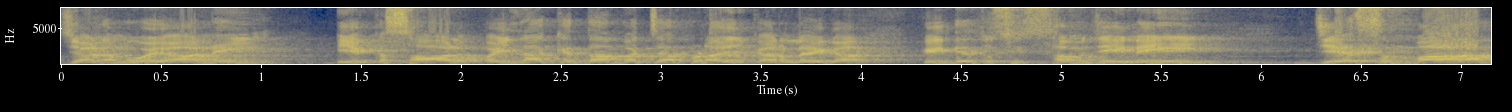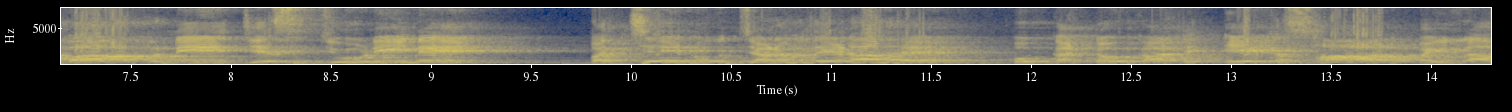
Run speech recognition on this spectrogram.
ਜਨਮ ਹੋਇਆ ਨਹੀਂ 1 ਸਾਲ ਪਹਿਲਾਂ ਕਿੱਦਾਂ ਬੱਚਾ ਪੜ੍ਹਾਈ ਕਰ ਲਏਗਾ? ਕਹਿੰਦੇ ਤੁਸੀਂ ਸਮਝੇ ਨਹੀਂ, ਜਿਸ ਮਾਂ-ਬਾਪ ਨੇ, ਜਿਸ ਜੋੜੀ ਨੇ ਬੱਚੇ ਨੂੰ ਜਨਮ ਦੇਣਾ ਹੈ। ਉਹ ਘੱਟੋ ਘੱਟ 1 ਸਾਲ ਪਹਿਲਾਂ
